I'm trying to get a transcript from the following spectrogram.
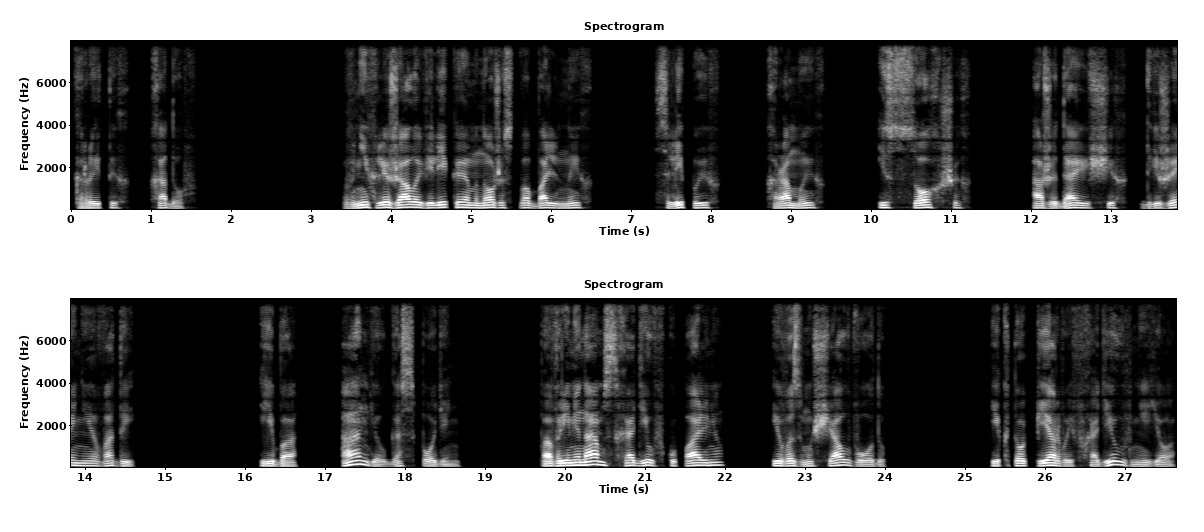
крытых ходов. В них лежало великое множество больных, слепых, хромых, иссохших, ожидающих движения воды. Ибо ангел Господень по временам сходил в купальню и возмущал воду. И кто первый входил в нее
